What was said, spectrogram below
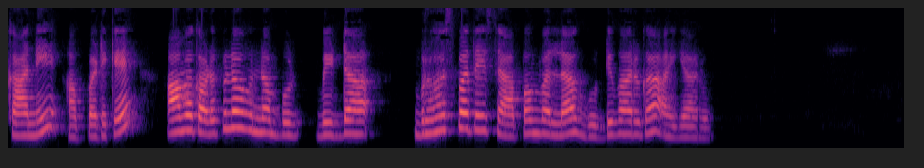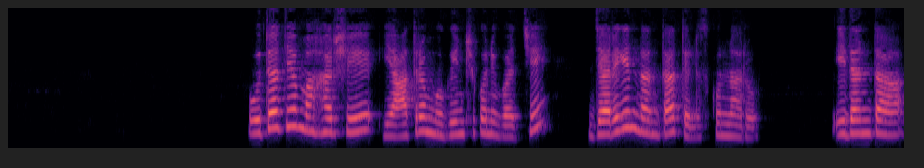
కానీ అప్పటికే ఆమె కడుపులో ఉన్న బిడ్డ బృహస్పతి శాపం వల్ల గుడ్డివారుగా అయ్యారు. ఉతద్య మహర్షి యాత్ర ముగించుకొని వచ్చి జరిగిందంతా తెలుసుకున్నారు. ఇదంతా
